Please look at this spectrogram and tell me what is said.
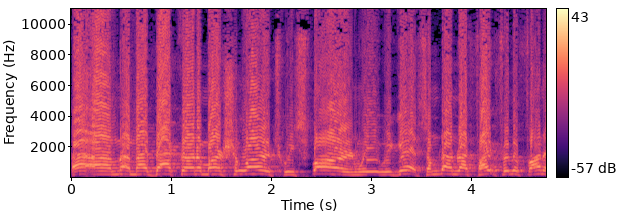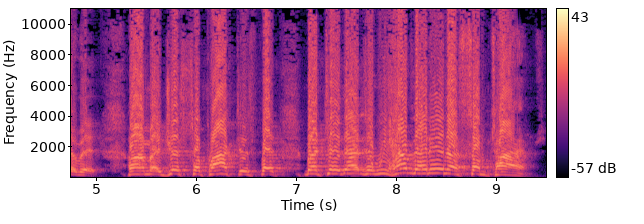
uh, um, my background in martial arts, we spar and we, we get. Sometimes I fight for the fun of it, um, just to practice. But but uh, that we have that in us sometimes.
